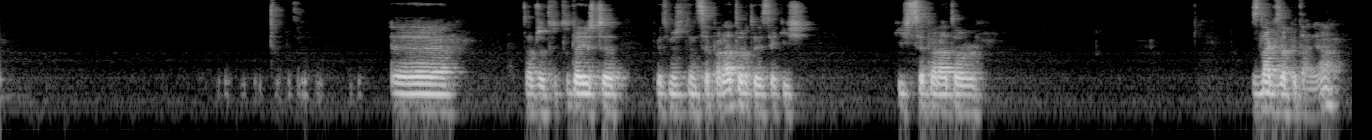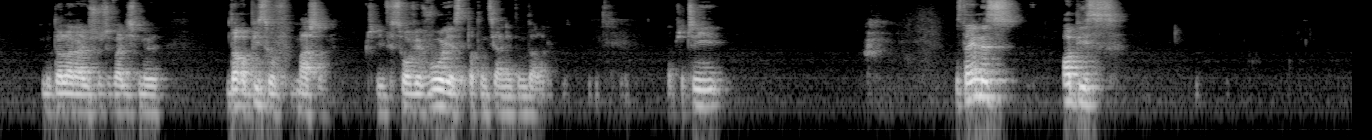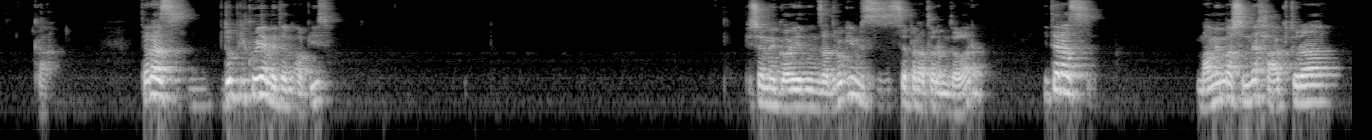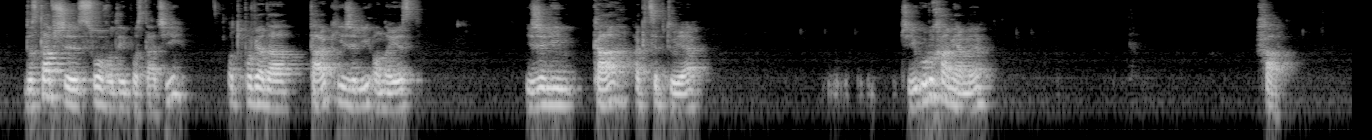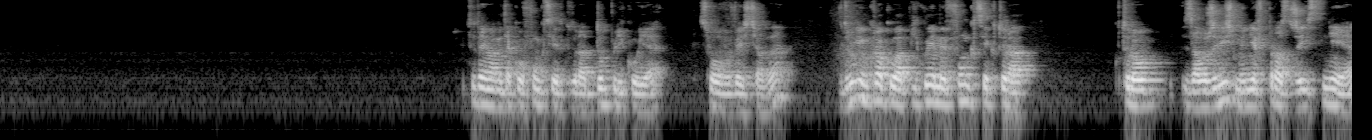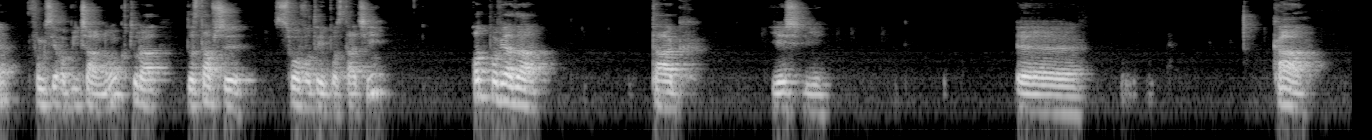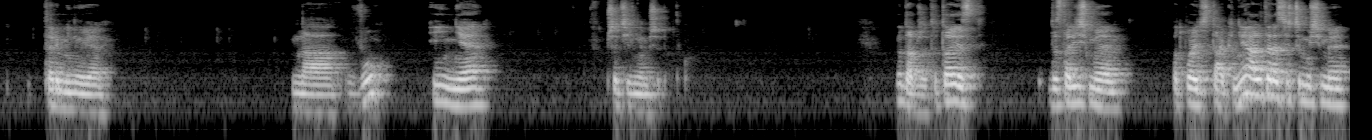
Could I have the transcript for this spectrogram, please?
e, dobrze, to tutaj jeszcze powiedzmy, że ten separator to jest jakiś, jakiś separator znak zapytania. Dolara już używaliśmy do opisów maszyn, czyli w słowie W jest potencjalnie ten dolar. Dobrze, czyli dostajemy opis K. Teraz duplikujemy ten opis. Piszemy go jeden za drugim z separatorem dolar. I teraz mamy maszynę H, która dostawszy słowo tej postaci, odpowiada tak, jeżeli ono jest, jeżeli K akceptuje Czyli uruchamiamy H. Tutaj mamy taką funkcję, która duplikuje słowo wejściowe. W drugim kroku aplikujemy funkcję, która, którą założyliśmy nie wprost, że istnieje, funkcję obliczalną, która dostawszy słowo tej postaci, odpowiada tak, jeśli e, K terminuje na W i nie w przeciwnym przypadku. No dobrze, to to jest, dostaliśmy odpowiedź tak, nie, ale teraz jeszcze musimy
